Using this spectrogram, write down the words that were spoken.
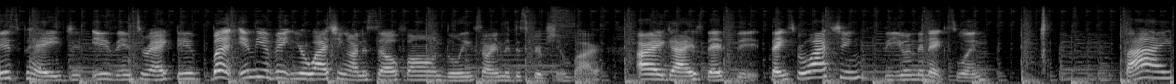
this page. is interactive, but in the event you're watching on a cell phone, the links are in the description bar. Alright guys, that's it. Thanks for watching. See you in the next one. Bye!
